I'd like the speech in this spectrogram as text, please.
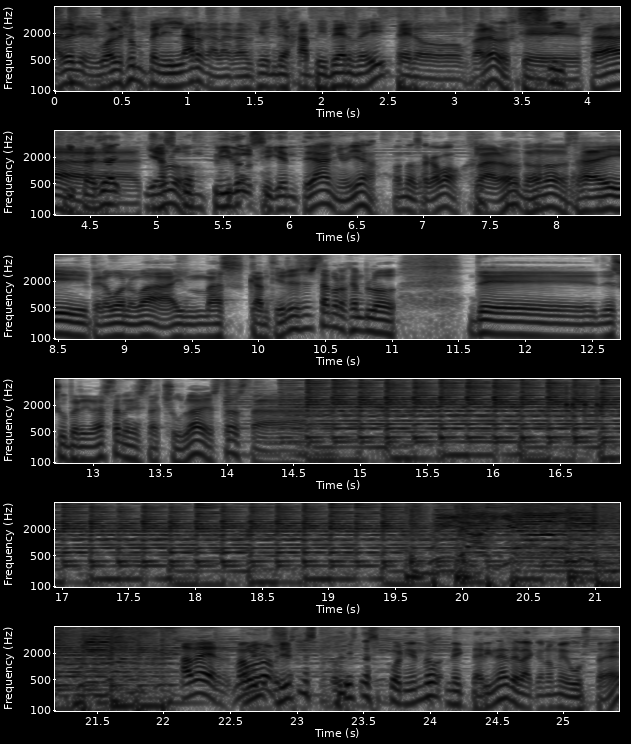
A ver, igual es un pelín larga la canción de Happy Birthday, pero claro, es que Sí, está. Quizás ya, ya has cumplido el siguiente año ya, cuando has acabado. Claro, no, no, está ahí. Pero bueno, va, hay más canciones. Esta, por ejemplo, de, de Supergrass también está chula. Esta está. A ver, vámonos. hoy estás, hoy estás poniendo nectarina de la que no me gusta, ¿eh?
